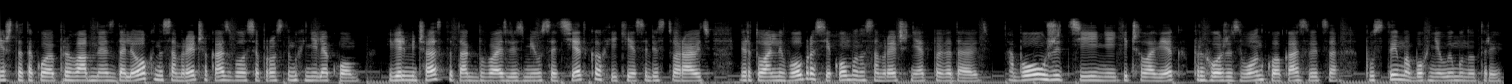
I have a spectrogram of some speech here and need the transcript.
нешта такое прывабнае здалёк насамрэч аказвалася простым гніляком. І вельмі часта так бывае з людзьмі ў садсетках, якія сабе ствараюць віртуальны вобраз, якому насамрэч не адпавядаюць. Або ў жыцці нейкі чалавек прыгожы звонку аказваецца пустым або гнілым унутры.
